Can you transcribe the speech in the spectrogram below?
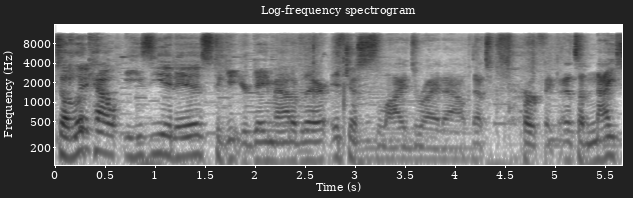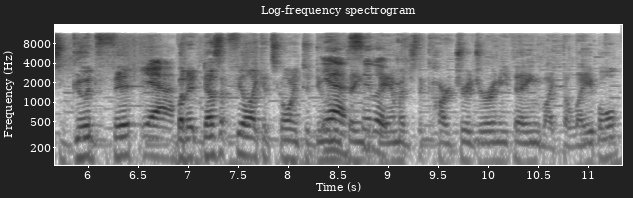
So look how easy it is to get your game out of there. It just slides right out. That's perfect. It's a nice, good fit. Yeah. But it doesn't feel like it's going to do Yeah, anything see, to damage the cartridge or anything like the label.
